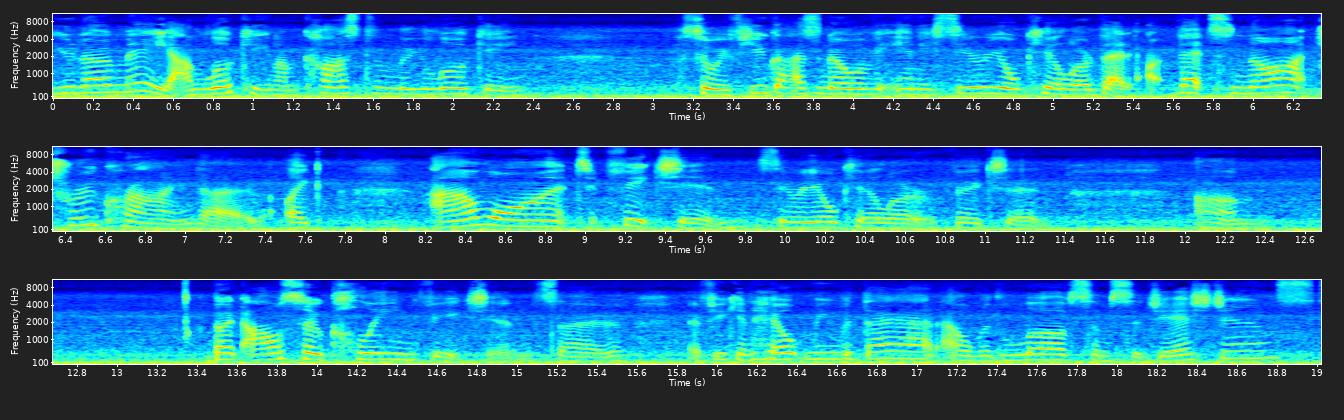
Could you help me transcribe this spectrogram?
you know me, I'm looking. I'm constantly looking. So if you guys know of any serial killer that that's not true crime though, like I want fiction, serial killer fiction, um, but also clean fiction. So if you can help me with that, I would love some suggestions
